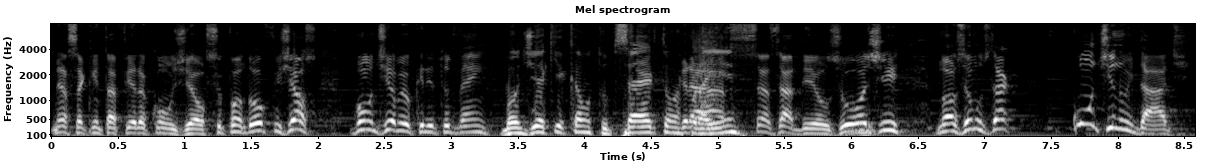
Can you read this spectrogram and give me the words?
nessa quinta-feira com o Gelson Pandolfo. Gelson, bom dia, meu querido, tudo bem? Bom dia, Kikão, tudo certo? Graças a Deus. Hoje nós vamos dar continuidade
